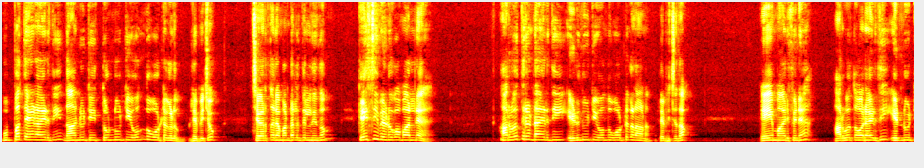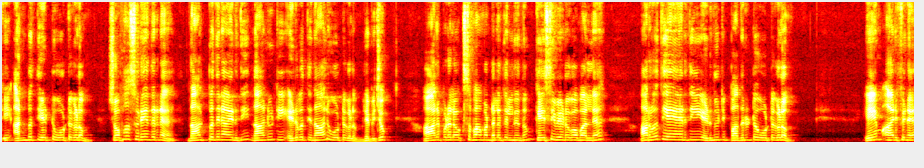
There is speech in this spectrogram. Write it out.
മുപ്പത്തേഴായിരത്തി നാനൂറ്റി തൊണ്ണൂറ്റി ഒന്ന് വോട്ടുകളും ലഭിച്ചു. ചേർത്തല മണ്ഡലത്തിൽ നിന്നും കെ സി വേണുഗോപാലിന് അറുപത്തിരണ്ടായിരത്തി എഴുന്നൂറ്റി ഒന്ന് വോട്ടുകളാണ് ലഭിച്ചത്. എ. എം. ആരിഫിന് അറുപത്തോരായിരത്തി എണ്ണൂറ്റി അൻപത്തി എട്ട് വോട്ടുകളും ശോഭാ സുരേന്ദ്രന് നാൽപ്പതിനായിരത്തി നാനൂറ്റി എഴുപത്തിനാല് വോട്ടുകളും ലഭിച്ചു. ആലപ്പുഴ ലോക്സഭാ മണ്ഡലത്തിൽ നിന്നും കെ സി വേണുഗോപാലിന് അറുപത്തി അയ്യായിരത്തി എഴുന്നൂറ്റി പതിനെട്ട് വോട്ടുകളും എ. ആരിഫിന്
